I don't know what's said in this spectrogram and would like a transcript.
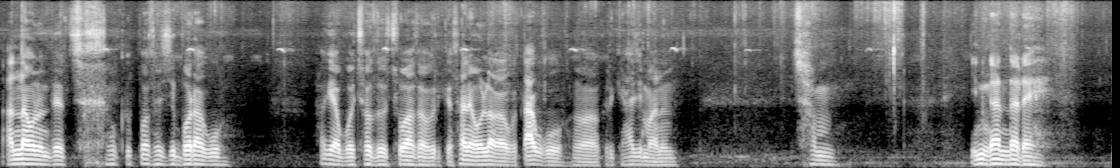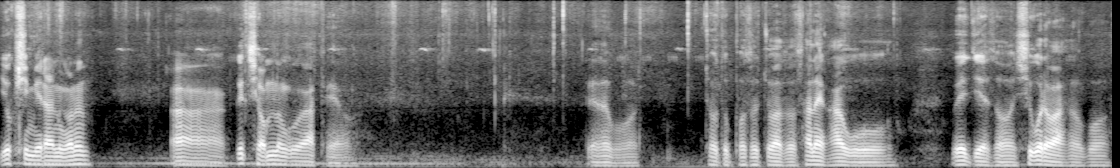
안 나오는데 참 그 버섯이 뭐라고 하기야 뭐 저도 좋아서 그렇게 산에 올라가고 따고 어 그렇게 하지만은 참 인간들의 욕심이라는 거는 아 끝이 없는 것 같아요. 그래서 뭐 저도 버섯 좋아서 산에 가고 외지에서 시골에 와서 뭐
